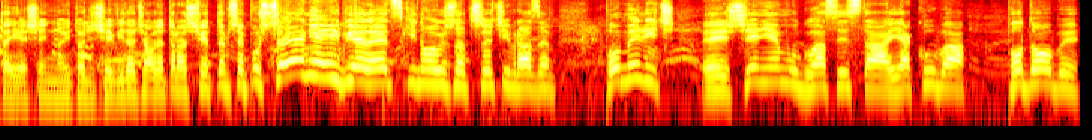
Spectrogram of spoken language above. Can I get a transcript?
tę jesień, no i to dzisiaj widać, ale teraz świetne przepuszczenie i Bielecki, no już za trzecim razem pomylić się nie mógł asysta Jakuba Podoby,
